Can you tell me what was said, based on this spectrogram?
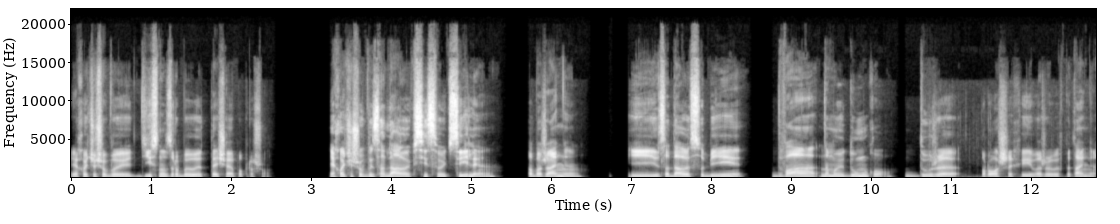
Я хочу, щоб ви дійсно зробили те, що я попрошу. Я хочу, щоб ви згадали всі свої цілі та бажання і задали собі два, на мою думку, дуже хороших і важливих питання.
